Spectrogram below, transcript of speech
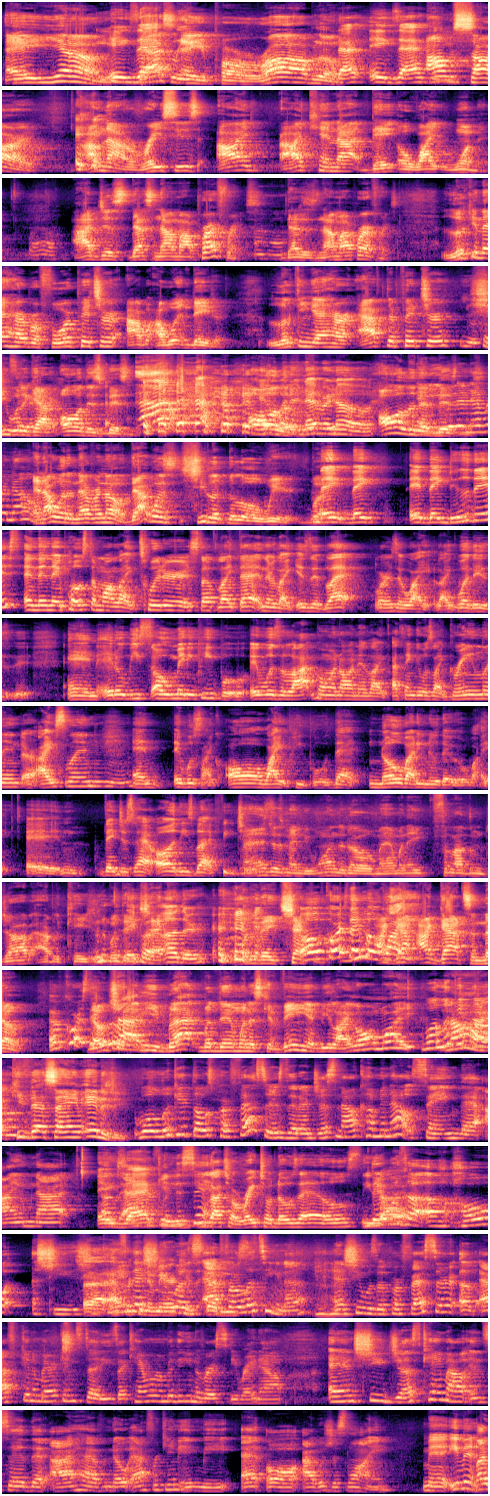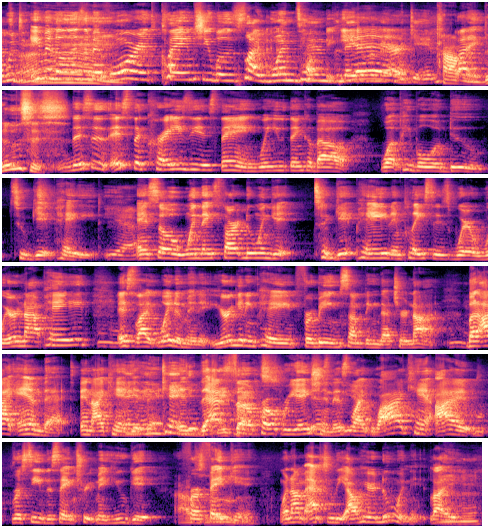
A young. Exactly. That's a problem. That exactly. I'm sorry. I'm not racist. I I cannot date a white woman. Wow. I just that's not my preference. Uh-huh. That is not my preference. Looking at her before picture, I, I wouldn't date her. Looking at her after picture, would she would have got all this business. all of it. never known. All of that And you business. never known. And I would have never known. That was she looked a little weird, but They they they do this and then they post them on like Twitter and stuff like that, and they're like, "Is it black or is it white? Like, what is it?" And it'll be so many people. It was a lot going on in like I think it was like Greenland or Iceland, Mm-hmm. and it was like all white people that nobody knew they were white, and they just had all these black features. man, it just made me wonder though, man, when they fill out them job applications, what they, they, put check. other. What do they check? Oh, of course they put I white. got, I got to know. Of course they Don't try to be black, but then when it's convenient, be like, oh, I'm white. Well, look at those- keep that same energy. Well, look at those professors that are just now coming out saying that I am not of Exactly. African descent. You got your Rachel Dolezals. You there got, was a, a whole she, she Uh, claimed that she African-American was. Afro Latina Mm-hmm. and she was a professor of African American studies. I can't remember the university right now. And she just came out and said that I have no African in me at all. I was just lying. Man. Even Like, would you- even Elizabeth Warren claimed she was like one tenth Native Yeah. American. Copping Like- deuces. this is it's the craziest thing when you think about what people will do to get paid. Yeah. And so when they start doing it to get paid in places where we're not paid, Mm-hmm. it's like, wait a minute, you're getting paid for being something that you're not. But I am that and I can't Mm-hmm. And get that. can't and get that's Big the facts. appropriation. It's- It's yeah. like why can't I receive the same treatment you get for faking when I'm actually out here doing it? Like Mm-hmm.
